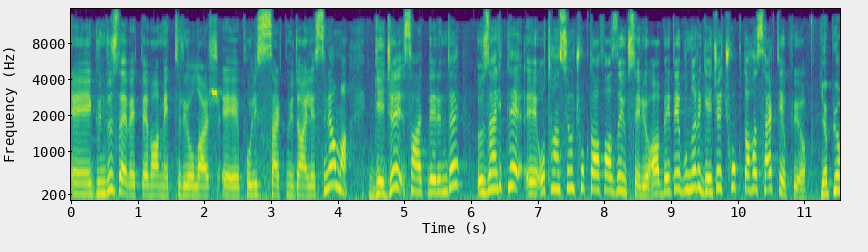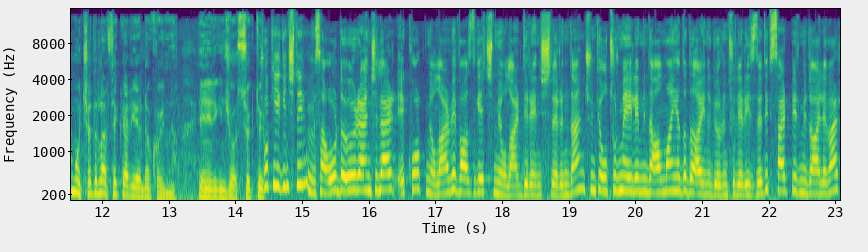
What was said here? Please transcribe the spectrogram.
e, gündüz de evet devam ettiriyorlar e, polis sert müdahalesini ama gece saatlerinde özellikle e, o tansiyon çok daha fazla yükseliyor. ABD bunları gece çok daha sert yapıyor. Yapıyor ama o çadırlar tekrar yerine koyuluyor. En ilginci o. Söktü. Çok ilginç değil mi? Mesela orada öğrenciler e, korkmuyorlar ve vazgeçmiyorlar direnişlerinden. Çünkü oturma eyleminde Almanya'da da aynı görüntüleri izledik. Sert bir müdahale var.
